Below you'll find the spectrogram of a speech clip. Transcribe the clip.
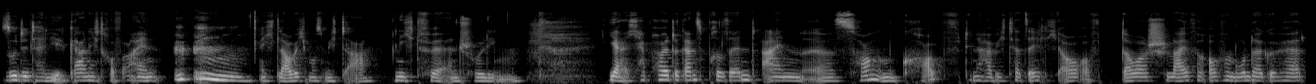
so detailliert gar nicht drauf ein. Ich glaube, ich muss mich da nicht für entschuldigen. Ja, ich habe heute ganz präsent einen äh, Song im Kopf. Den habe ich tatsächlich auch auf Dauerschleife rauf und runter gehört.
